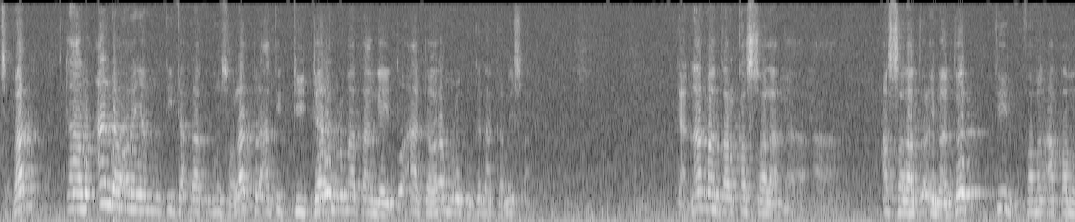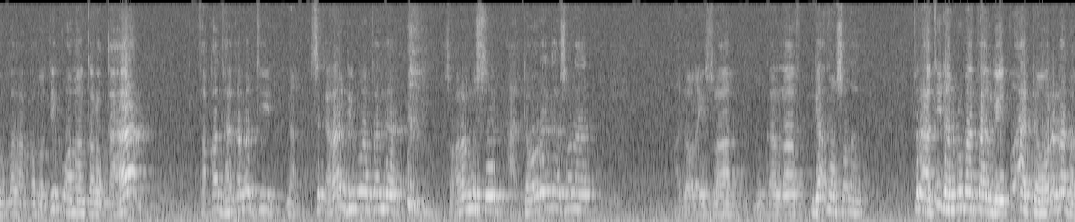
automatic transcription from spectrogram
Sebab kalau ada orang yang tidak melakukan sholat berarti di dalam rumah tangga itu ada orang merubuhkan agama Islam. Karena mantar sholat as-salatu imadud din faman aqama qad aqamatin wa man faqad hatamat din nah sekarang di rumah tangga. Seorang muslim ada orang nggak sholat. Ada orang Islam mukallaf nggak mau sholat. Berarti dalam rumah tangga itu ada orang apa?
